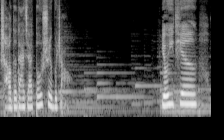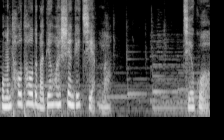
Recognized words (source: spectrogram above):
吵得大家都睡不着。有一天，我们偷偷的把电话线给剪了，结果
